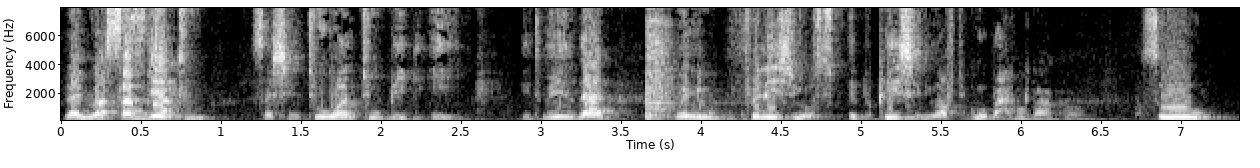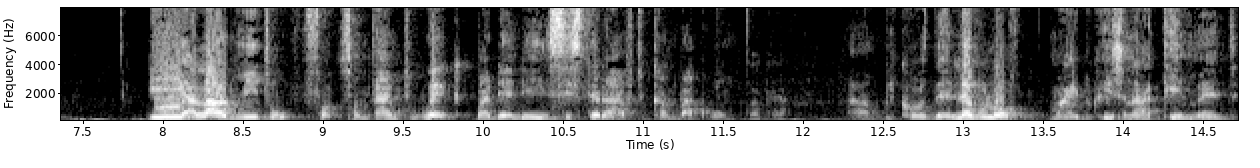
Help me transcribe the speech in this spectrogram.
that you are subject to Section 212 Big A. It means that when you finish your education, you have to go back. Go back home. So they allowed me to for some time to work, but then they insisted I have to come back home Okay. uh, because the level of my educational attainment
